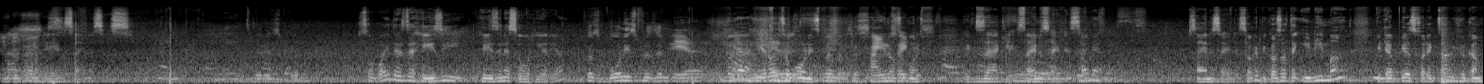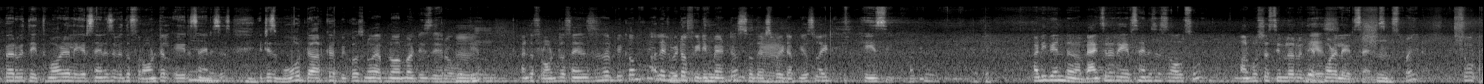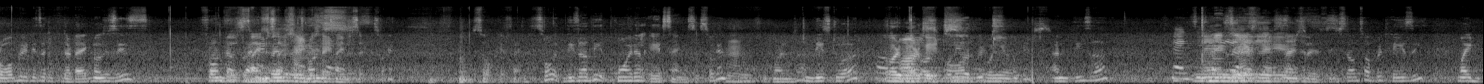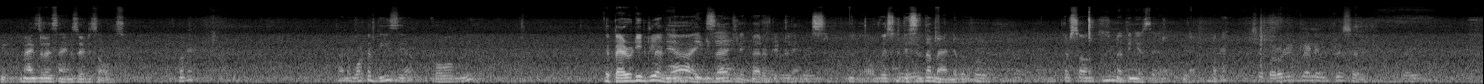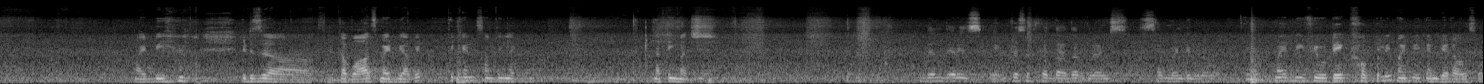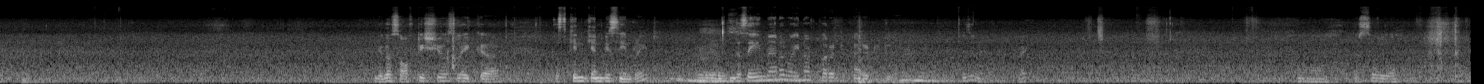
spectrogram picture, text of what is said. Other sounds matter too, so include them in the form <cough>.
Nasal air sinuses. So why there is a hazy haziness over here? Yeah. Because bone is present. Yeah. Yeah. Here also bone is No, no, present. it's Here bone- Sinusitis. Exactly. Sinusitis. Okay. Sinusitis. Okay. Because of the edema, it appears. For example, if you compare with the ethmoidal air sinuses with the frontal air mm. sinuses, it is more darker because no abnormalities there over here, mm. and the frontal sinuses have become a little bit of edematous. So that's why it appears like hazy. Okay. Mm. And even uh, maxillary air sinuses also Mm-hmm. almost similar with the Yes. ethmoidal air sinuses, mm-hmm. right? So probably it is the diagnosis is frontal sinusitis. Frontal Sinusitis. sinusitis. Okay. So okay, fine. So these are the ethmoidal air sinuses. Okay. Mm-hmm. Ethmoidal, And these two are Orbits. Okay. And these are Maxillary. maxillary maxillary. It's also a bit hazy. Might be maxillary sinusitis also. Okay. And what are these? here? probably. The parotid gland. Yeah, exactly. Parotid glands. Obviously, this is the mandible. That's all. Nothing is there. Okay. So parotid gland impression. Right? Might be. <laughs> it is uh, the walls might be a bit thickened, something like that. Nothing much. Then there is impression for the other glands, submandibular. Might be if you take properly, might be you can get also. Because soft tissues like uh, the skin can be seen, right? In the same manner, why not parotid parotid gland? इसलिए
